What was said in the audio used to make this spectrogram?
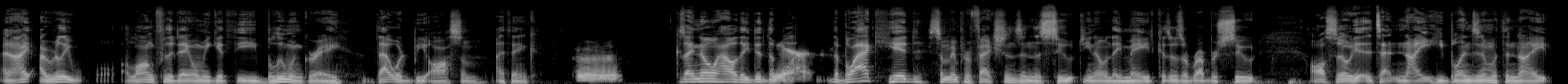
And I, I really long for the day when we get the blue and gray. That would be awesome, I think. Mm-hmm. Because I know how they did the Yeah. bla- the black hid some imperfections in the suit, you know, they made because it was a rubber suit. Also, it's at night; he blends in with the night.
